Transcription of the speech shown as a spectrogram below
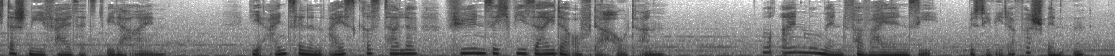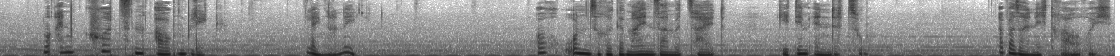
Leichter Schneefall setzt wieder ein. Die einzelnen Eiskristalle fühlen sich wie Seide auf der Haut an. Nur einen Moment verweilen sie, bis sie wieder verschwinden. Nur einen kurzen Augenblick. Länger nicht. Auch unsere gemeinsame Zeit geht dem Ende zu. Aber sei nicht traurig.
